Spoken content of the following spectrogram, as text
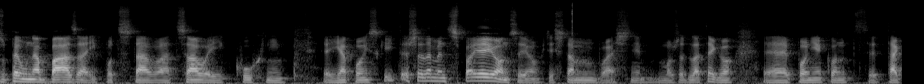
zupełna baza i podstawa całej kuchni e, japońskiej, też element spajający ją gdzieś tam właśnie. Może dlatego e, poniekąd tak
